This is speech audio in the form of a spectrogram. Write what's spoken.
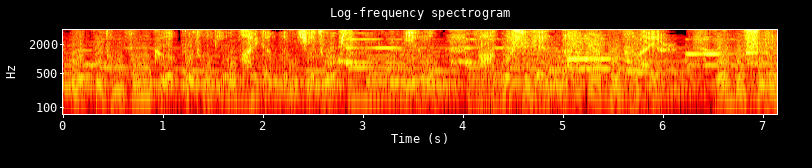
国不同风格、不同流派的文学作品，比如法国诗人兰波·波特莱尔、俄国诗人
